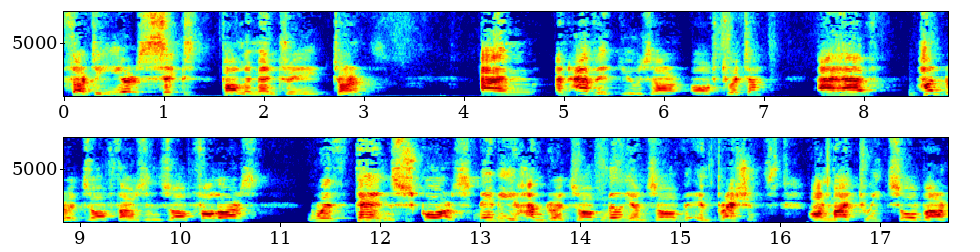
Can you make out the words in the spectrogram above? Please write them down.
30 years, six parliamentary terms. I'm an avid user of Twitter. I have hundreds of thousands of followers with tens, scores, maybe hundreds of millions of impressions on my tweets over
